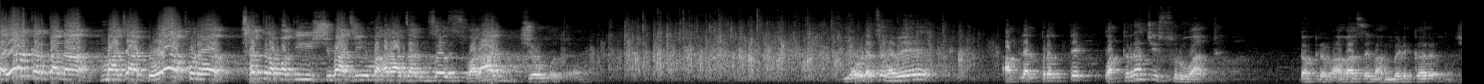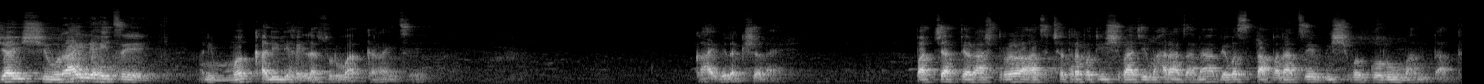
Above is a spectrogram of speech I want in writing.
तयार करताना माझ्या डोळ्यापुढे छत्रपती शिवाजी महाराजांचं स्वराज्य होत. एवढंच नव्हे आपल्या प्रत्येक पत्राची सुरुवात डॉक्टर बाबासाहेब आंबेडकर जय शिवराय लिहायचे आणि मग खाली लिहायला सुरुवात करायचे. काय विलक्षण आहे? पाश्चात्य राष्ट्र आज छत्रपती शिवाजी महाराजांना व्यवस्थापनाचे विश्वगुरु मानतात.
